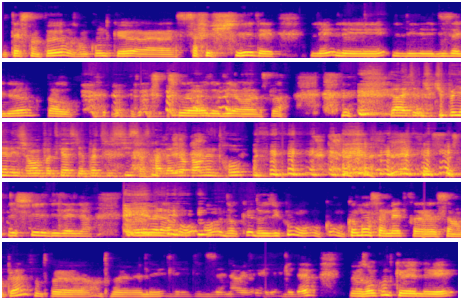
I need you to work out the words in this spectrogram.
on, teste un peu, on se rend compte que euh, ça fait chier les, les, les, les designers. Pardon, c'est droit de dire euh, ça? tu, tu, peux y aller sur mon podcast, il n'y a pas de souci, ça sera d'ailleurs dans l'intro. ça fait chier les designers. Et voilà, donc, donc du coup, on, on, commence à mettre ça en place entre, entre les, les designers et, les devs, mais on se rend compte que les,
